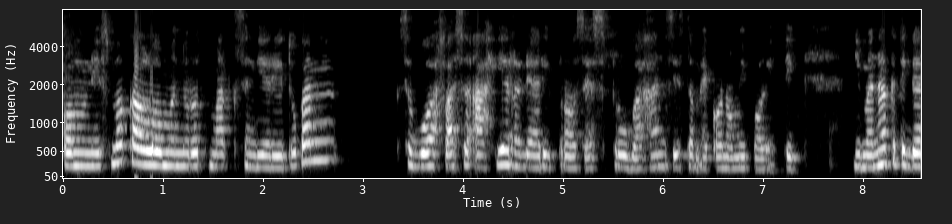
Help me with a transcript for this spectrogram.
komunisme kalau menurut Marx sendiri itu kan sebuah fase akhir dari proses perubahan sistem ekonomi politik, di mana ketika,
